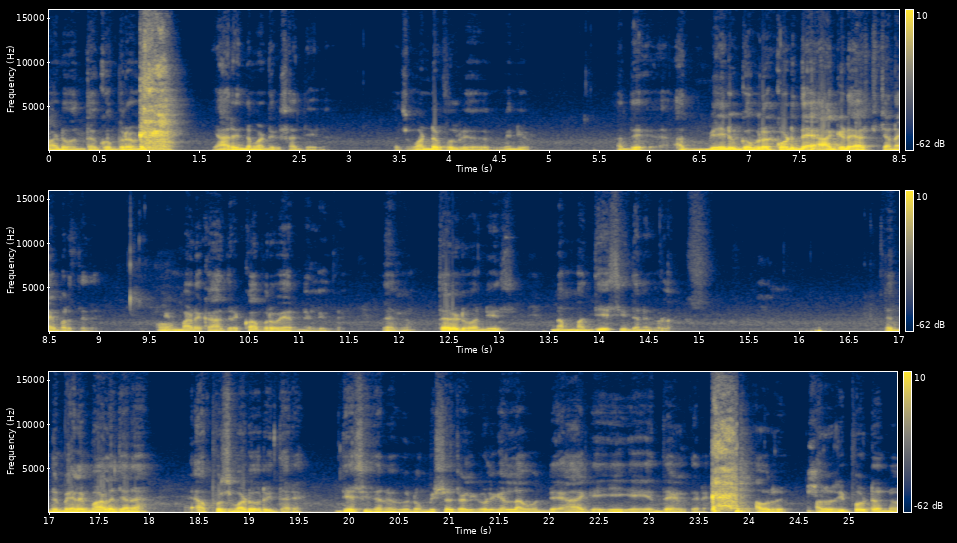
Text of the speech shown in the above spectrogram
ಮಾಡುವಂಥ ಗೊಬ್ಬರ ಉಂಟು ಯಾರಿಂದ ಮಾಡಲಿಕ್ಕೆ ಸಾಧ್ಯ ಇಲ್ಲ. ಇಟ್ಸ್ ವಂಡರ್ಫುಲ್ ಮೆನ್ಯೂ ಅದೇ ಅದು ಏನು ಗೊಬ್ಬರ ಕೊಡದೆ ಆ ಗಿಡ ಅಷ್ಟು ಚೆನ್ನಾಗಿ ಬರ್ತದೆ. ನೀವು ಮಾಡೋಕ್ಕಾದರೆ ಕಾಪರ್ ವೈರ್ನಲ್ಲಿದ್ದರೆ ಥರ್ಡ್ ಒನ್ ಈಸ್ ನಮ್ಮ ದೇಸಿ ದನಗಳು. ಅದ್ರ ಮೇಲೆ ಭಾಳ ಜನ ಅಪೋಸ್ ಮಾಡೋರು ಇದ್ದಾರೆ ದೇಸಿ ದನಗಳು ಮಿಶ್ರ ತಳಿಗಳಿಗೆಲ್ಲ ಒಂದೇ ಹಾಗೆ ಹೀಗೆ ಅಂತ ಹೇಳ್ತಾರೆ. ಅವರು ಅವರ ರಿಪೋರ್ಟನ್ನು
